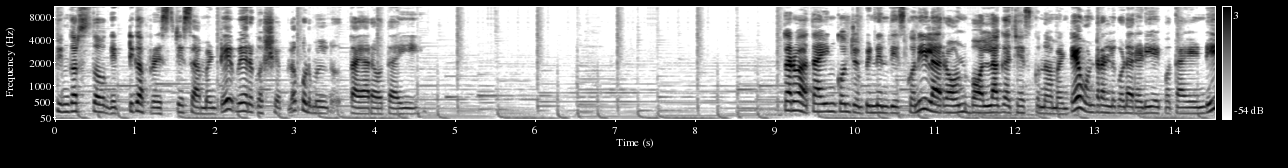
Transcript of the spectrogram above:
ఫింగర్స్తో గట్టిగా ప్రెస్ చేసామంటే వేరొక షేప్లో కుడుములు తయారవుతాయి. తర్వాత ఇంకొంచెం పిండిని తీసుకొని ఇలా రౌండ్ బాల్ లాగా చేసుకున్నామంటే వంటరళ్ళు కూడా రెడీ అయిపోతాయండి.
